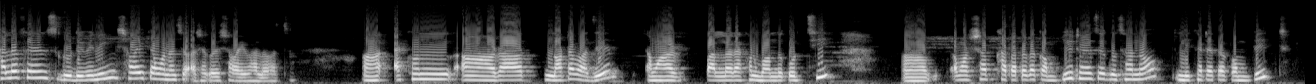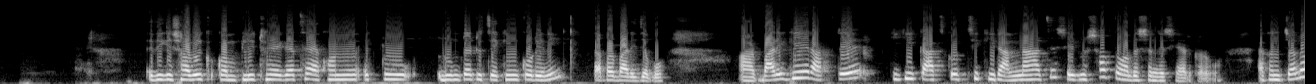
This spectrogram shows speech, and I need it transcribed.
হ্যালো ফ্রেন্ডস গুড ইভিনিং সবাই কেমন আছো? আশা করি সবাই ভালো আছো। এখন রাত নটা বাজে। আমার পার্লার এখন বন্ধ করছি। আমার সব খাতা টাতা কমপ্লিট হয়েছে গোছানো। লেখা টাকা কমপ্লিট এদিকে সবই কমপ্লিট হয়ে গেছে। এখন একটু রুমটা একটু চেকিং করে নিই, তারপর বাড়ি যাব। আর বাড়ি গিয়ে রাত্রে কি কি কাজ করছি, কি রান্না আছে, সেগুলো সব তোমাদের সঙ্গে শেয়ার করব। এখন চলো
